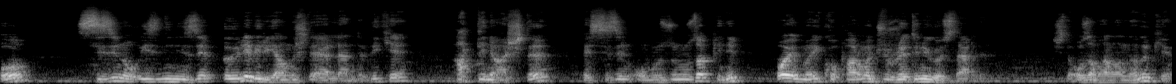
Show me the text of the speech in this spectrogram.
O sizin o izninizi öyle bir yanlış değerlendirdi ki haddini aştı ve sizin omuzunuza binip o elmayı koparma cüretini gösterdi. İşte o zaman anladım ki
